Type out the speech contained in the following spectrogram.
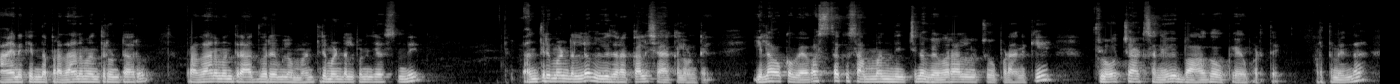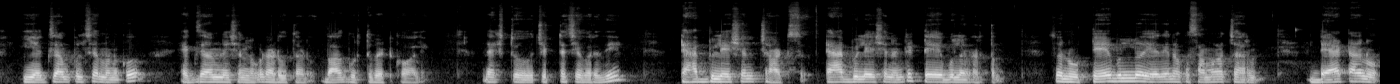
ఆయన కింద ప్రధానమంత్రి ఉంటారు ప్రధానమంత్రి ఆధ్వర్యంలో మంత్రిమండలి పనిచేస్తుంది. మంత్రిమండలిలో వివిధ రకాల శాఖలు ఉంటాయి. ఇలా ఒక వ్యవస్థకు సంబంధించిన వివరాలను చూపడానికి ఫ్లో చార్ట్స్ అనేవి బాగా ఉపయోగపడతాయి. అర్థమైందా? ఈ ఎగ్జాంపుల్సే మనకు ఎగ్జామినేషన్లో కూడా అడుగుతాడు. బాగా గుర్తుపెట్టుకోవాలి. నెక్స్ట్ చిట్ట చివరిది ట్యాబ్యులేషన్ చార్ట్స్ ట్యాబ్యులేషన్ అంటే టేబుల్ అని అర్థం. సో నువ్వు టేబుల్లో ఏదైనా ఒక సమాచారం డేటాను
